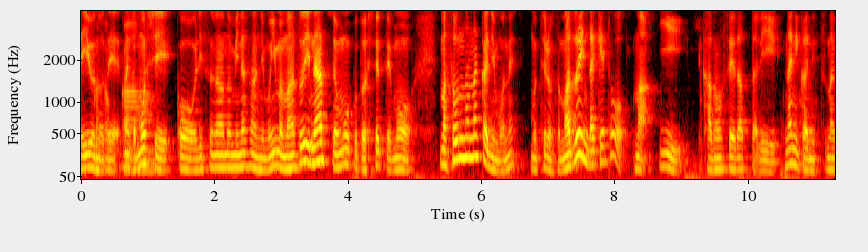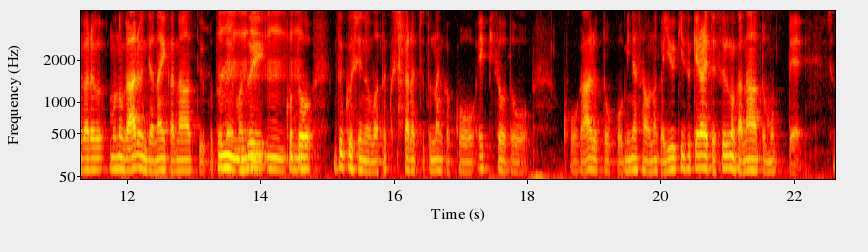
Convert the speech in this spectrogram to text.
っていうのでなんかもしこうリスナーの皆さんにも今まずいなって思うことをしててもまあそんな中にもねもちろんそうまずいんだけどまあいい可能性だったり何かにつながるものがあるんじゃないかなということで、まずいこと尽くしの私からちょっとなんかこうエピソードをこうがあるとこう皆さんをなんか勇気づけられてするのかなと思ってち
